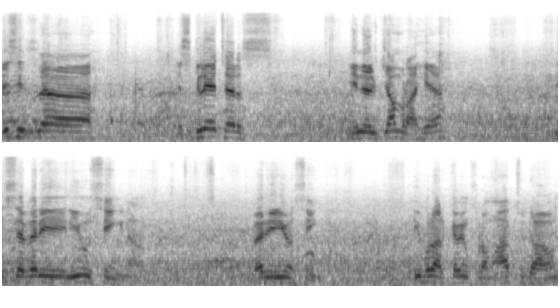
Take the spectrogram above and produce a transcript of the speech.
This is uh, escalators in El Jamra here. This is a very new thing now. Very new thing. People are coming from up to down.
